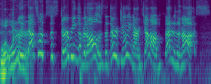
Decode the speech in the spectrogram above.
What were Like that's what's disturbing of it all is that they're doing our job better than us.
